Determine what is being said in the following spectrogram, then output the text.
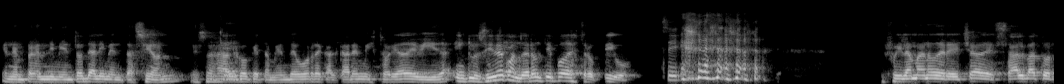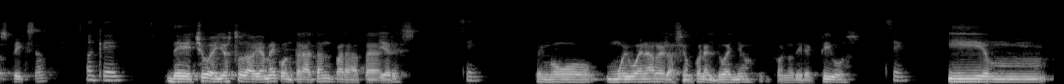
en emprendimientos de alimentación. Eso es algo que también debo recalcar en mi historia de vida, inclusive cuando era un tipo destructivo. Sí. Fui la mano derecha de Salvatore's Pizza. ok. De hecho, ellos todavía me contratan para talleres. Sí. Tengo muy buena relación con el dueño, con los directivos. Sí. Y mm,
